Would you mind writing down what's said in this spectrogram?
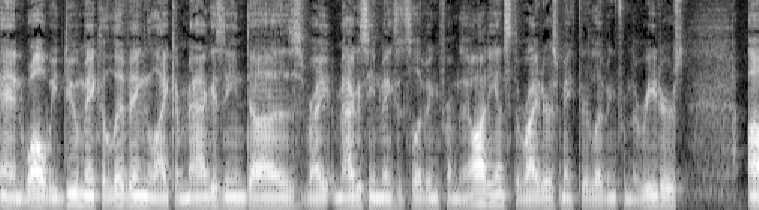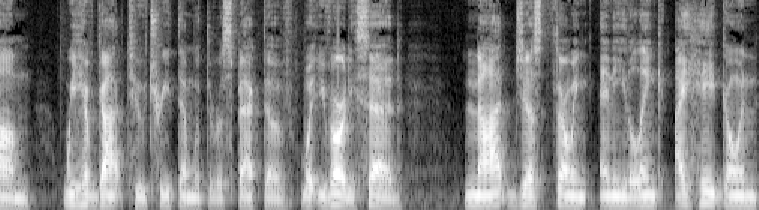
And while we do make a living like a magazine does, right? A magazine makes its living from the audience, the writers make their living from the readers. Um, we have got to treat them with the respect of what you've already said, not just throwing any link. I hate going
